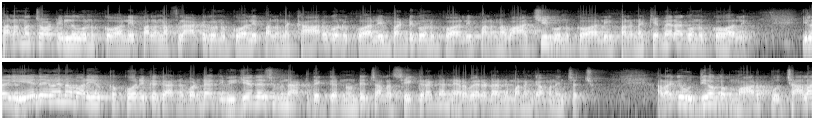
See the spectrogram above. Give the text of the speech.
పలానా చోట ఇల్లు కొనుక్కోవాలి పలానా ఫ్లాట్ కొనుక్కోవాలి పలానా కారు కొనుక్కోవాలి బండి కొనుక్కోవాలి పలానా వాచి కొనుక్కోవాలి పలానా కెమెరా కొనుక్కోవాలి. ఇలా ఏదేమైనా వారి యొక్క కోరిక కానివ్వండి అది విజయదశమి నాటి దగ్గర నుండి చాలా శీఘ్రంగా నెరవేరడాన్ని మనం గమనించవచ్చు అలాగే ఉద్యోగ మార్పు చాలా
